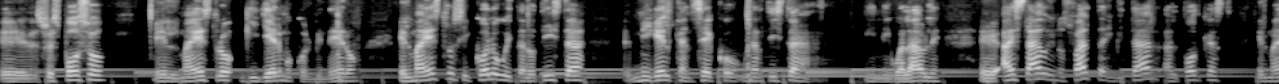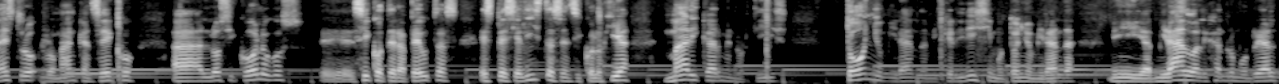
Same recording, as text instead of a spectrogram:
eh, su esposo, el maestro Guillermo Colmenero, el maestro psicólogo y tarotista eh, Miguel Canseco, un artista inigualable, ha estado y nos falta invitar al podcast el maestro Román Canseco, a los psicólogos, psicoterapeutas, especialistas en psicología, Mari Carmen Ortiz, Toño Miranda, mi queridísimo Toño Miranda, mi admirado Alejandro Monreal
